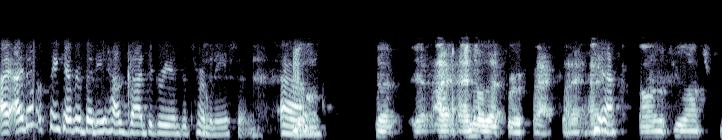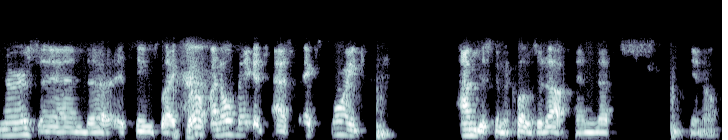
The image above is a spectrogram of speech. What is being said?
I, I don't think everybody has that degree of determination. Um, no, I, I know that for a fact. I, yeah. I've known a few entrepreneurs, and uh, it seems like, well, if I don't make it past X point, I'm just going to close it up, and that's, you know.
